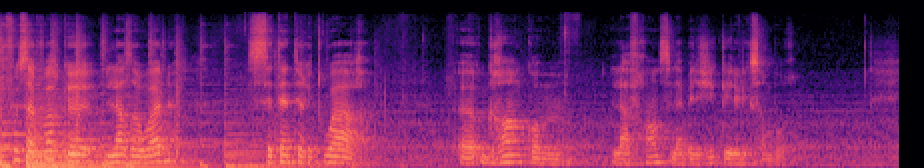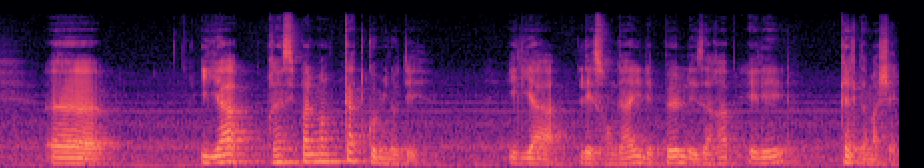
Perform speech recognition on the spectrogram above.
il faut savoir que l'Azawad, c'est un territoire euh, grand comme la France, la Belgique et le Luxembourg. Euh, il y a principalement quatre communautés. Il y a les Songhai, les Peuls, les Arabes et les Keltamachek.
